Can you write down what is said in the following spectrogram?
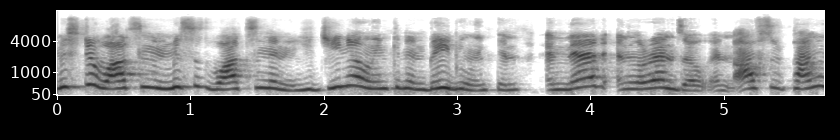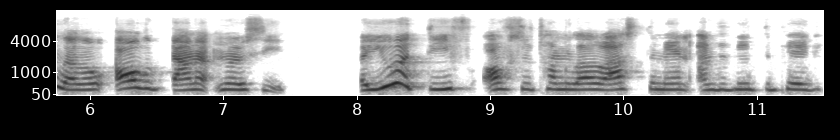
Mr. Watson and Mrs. Watson and Eugenia Lincoln and Baby Lincoln and Ned and Lorenzo and Officer Tomilello all looked down at Mercy. Are you a thief? Officer Tomilello asked the man underneath the pig.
